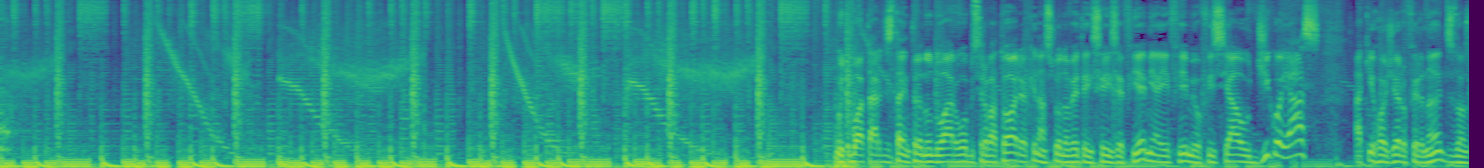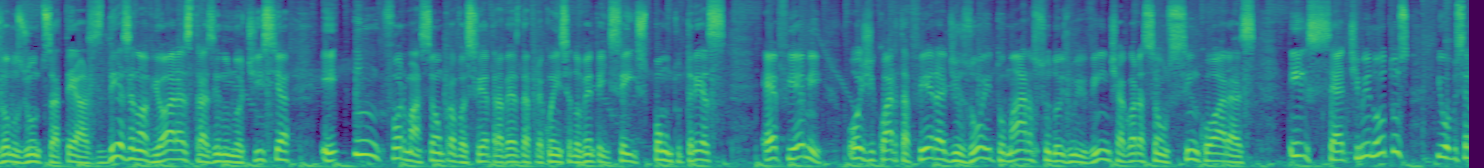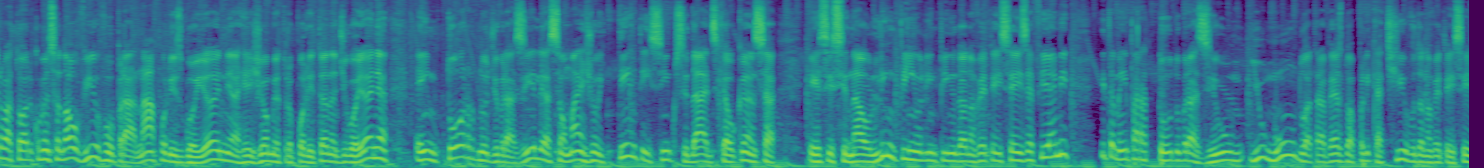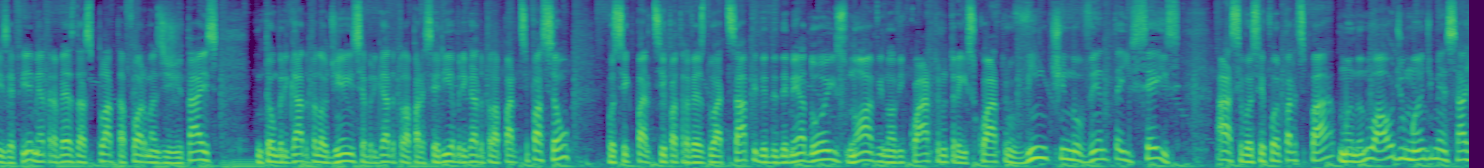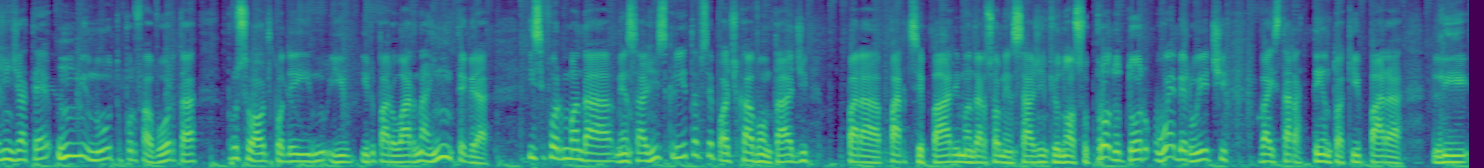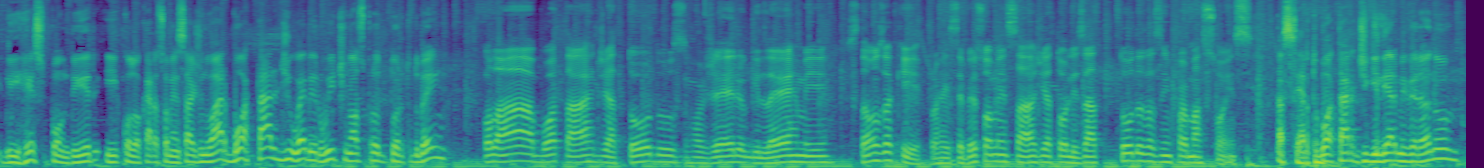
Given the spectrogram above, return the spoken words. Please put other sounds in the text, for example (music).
Muito boa tarde, está entrando no ar o Observatório aqui na sua 96 FM, a FM oficial de Goiás. Aqui Rogério Fernandes, nós vamos juntos até às 19 horas, trazendo notícia e informação para você através da frequência 96.3 FM. Hoje, quarta-feira, 18 de março de 2020, agora são 5 horas e 7 minutos. E o Observatório começando ao vivo para Anápolis, Goiânia, região metropolitana de Goiânia, em torno de Brasília. São mais de 85 cidades que alcança esse sinal limpinho, limpinho da 96 FM e também para todo o Brasil e o mundo através do aplicativo da 96 FM, através das plataformas digitais. Então, obrigado pela audiência, obrigado pela parceria, obrigado pela participação. Você que participa através do WhatsApp, DDD 62 994 34 2096. Ah, se você for participar, manda no áudio, mande mensagem de até um minuto, por favor, tá? Para o seu áudio poder ir, ir, ir para o ar na íntegra. E se for mandar mensagem escrita, você pode ficar à vontade para participar e mandar sua mensagem que o nosso produtor Weberwitch vai estar atento aqui para lhe, lhe, responder e colocar a sua mensagem no ar. Boa tarde, Weberwitch, nosso produtor, tudo bem? Olá, boa tarde a todos, Rogério, Guilherme. Estamos aqui para receber sua mensagem e atualizar todas as informações. Tá certo. Boa tarde, Guilherme Verano.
